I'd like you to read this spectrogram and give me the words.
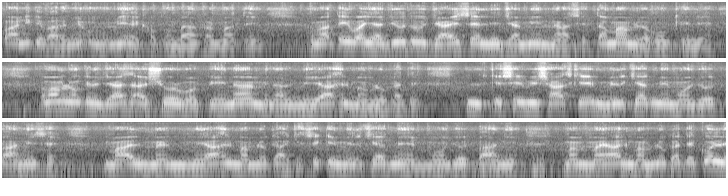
پانی کے بارے میں عمومی ایک حکم بیان فرماتے ہیں۔ فرماتے و یجود و جائز لی زمین نا سے تمام لوگوں کے لیے۔ تمام لوگوں کے لیے جائز، اشور و پینا من المیاہ المملوکت۔ کسی بھی شاخ کی ملکیت میں موجود پانی سے، مال میاہ المملکہ کسی کی ملکیت میں موجود پانی میاہ المملکت کل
